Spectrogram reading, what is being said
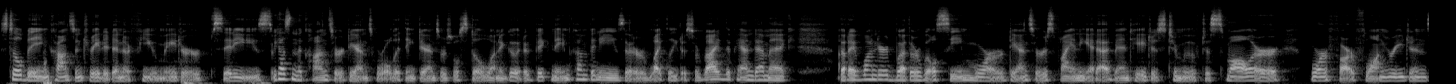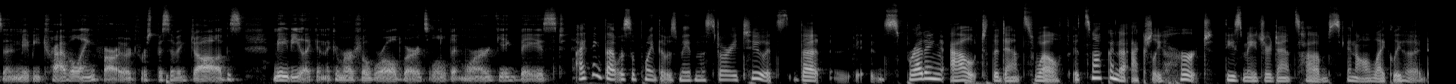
still being concentrated in a few major cities. Because in the concert dance world, I think dancers will still want to go to big name companies that are likely to survive the pandemic. But I've wondered whether we'll see more dancers finding it advantageous to move to smaller, more far flung regions and maybe traveling farther for specific jobs, maybe like in the commercial world where it's a little bit more gig based. I think that was a point that was made in the story too. It's that uh, spreading out the dance wealth, it's not going to actually hurt these major dance hubs in all likelihood.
